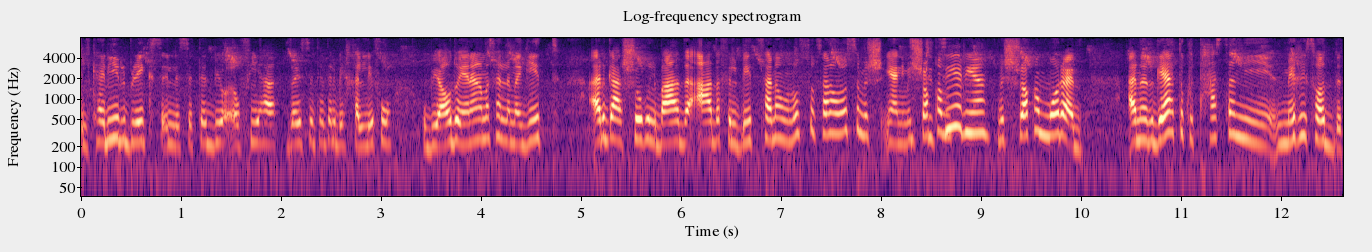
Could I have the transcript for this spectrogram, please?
ال career breaks اللي الستات بيقعوا فيها زي الستات اللي بيخلفوا وبيقعدوا. يعني أنا مثلا لما جيت أرجع الشغل بعد قاعدة في البيت سنة ونص وسنة ونص مش يعني مش, رقم كتير يعني. مش رقم مرعب. أنا رجعت كنت حاسه اني دماغي صدت.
